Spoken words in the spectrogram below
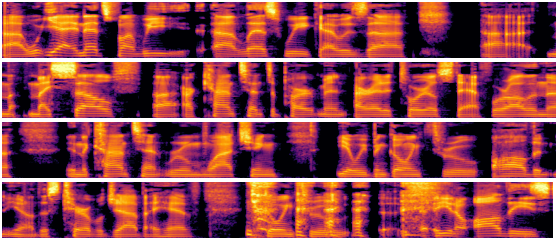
uh, yeah, and that's fun. We uh, last week I was. Uh, m- myself, uh, our content department, our editorial staff, we're all in the in the content room watching. You know, we've been going through all the you know this terrible job I have going through uh, you know all these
